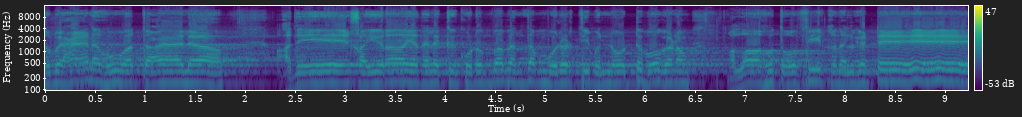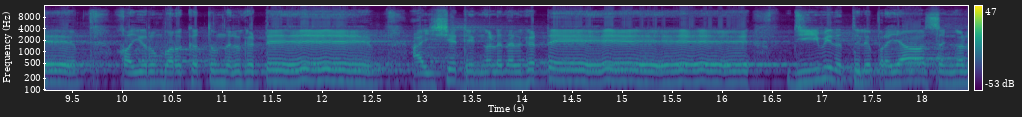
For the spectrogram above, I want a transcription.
സുബാനഹുവത്തായാല അതേ ഹൈറായ നിലയ്ക്ക് കുടുംബ ബന്ധം പുലർത്തി മുന്നോട്ട് പോകണം. അള്ളാഹു തോഫീഖ് നൽകട്ടെ ഹൈറും വറക്കത്തും നൽകട്ടെ ഐശ്വര്യങ്ങൾ നൽകട്ടെ. ജീവിതത്തിൽ പ്രയാസങ്ങൾ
